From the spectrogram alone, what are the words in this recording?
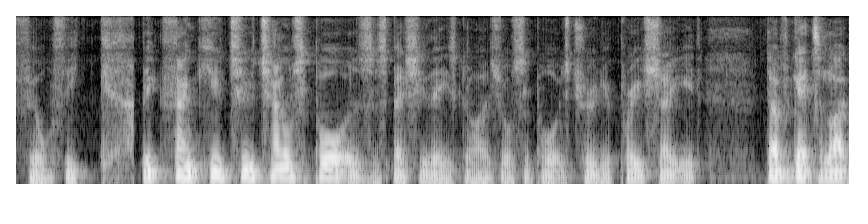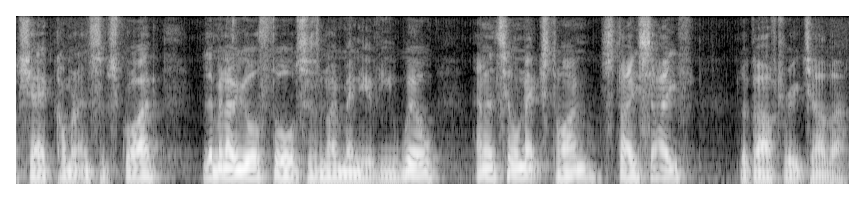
Filthy. Big thank you to channel supporters, especially these guys. Your support is truly appreciated. Don't forget to like, share, comment and subscribe. Let me know your thoughts as I know many of you will. And until next time, stay safe, look after each other,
